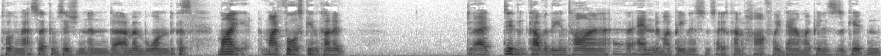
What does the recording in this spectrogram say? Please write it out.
talking about circumcision. And uh, I remember one because my my foreskin kind of uh, didn't cover the entire uh, end of my penis, and so it was kind of halfway down my penis as a kid, and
